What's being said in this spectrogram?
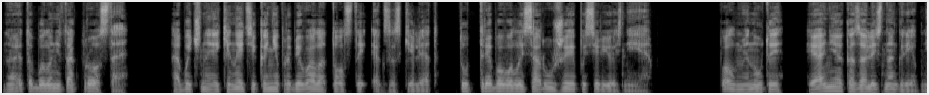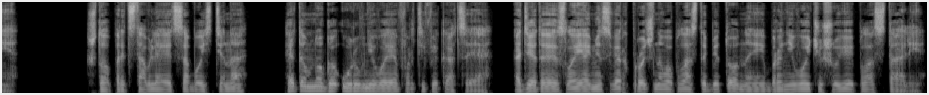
Но это было не так просто. Обычная кинетика не пробивала толстый экзоскелет. Тут требовалось оружие посерьезнее. Полминуты, и они оказались на гребне. Что представляет собой стена? Это многоуровневая фортификация, одетая слоями сверхпрочного пласта бетона и броневой чешуей пластали.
